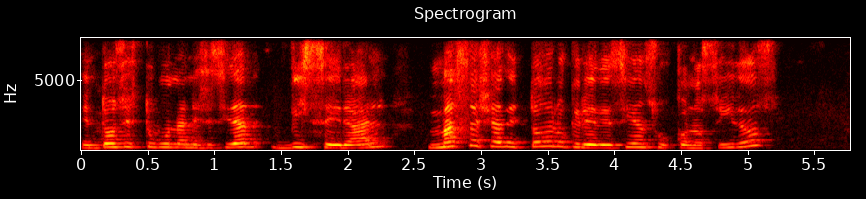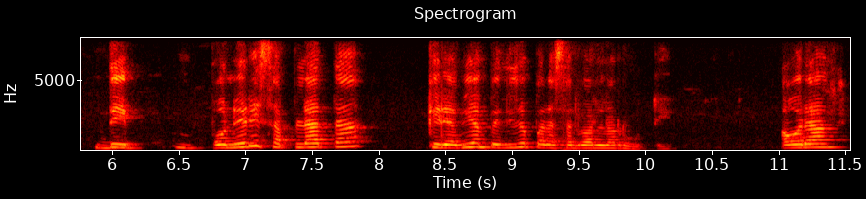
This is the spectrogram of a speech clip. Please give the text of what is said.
Entonces tuvo una necesidad visceral, más allá de todo lo que le decían sus conocidos, de poner esa plata que le habían pedido para salvar la Ruti. Ahora,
